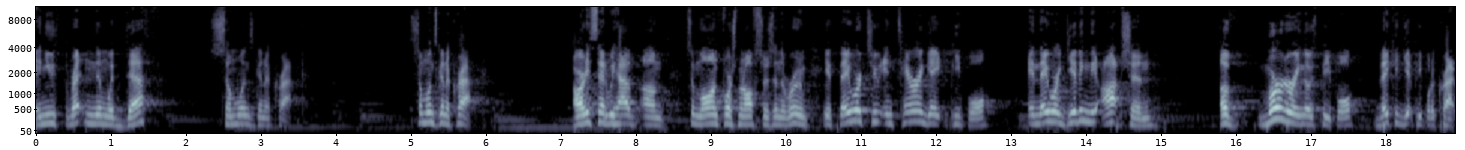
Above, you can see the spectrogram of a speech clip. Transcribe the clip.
and you threaten them with death, someone's going to crack. Someone's going to crack. I already said we have um, some law enforcement officers in the room. If they were to interrogate people and they were giving the option of murdering those people, they could get people to crack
